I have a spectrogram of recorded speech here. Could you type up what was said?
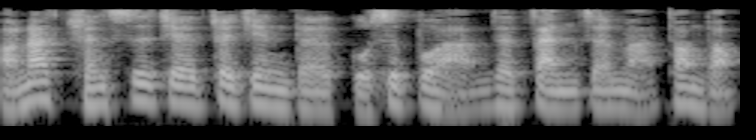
好，那全世界最近的股市不好，这战争嘛，通膨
